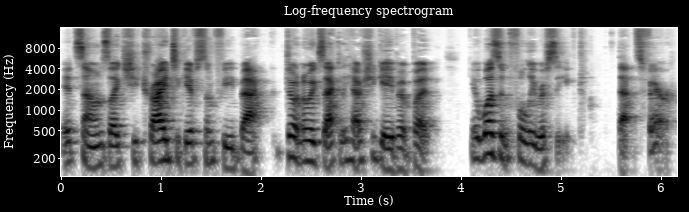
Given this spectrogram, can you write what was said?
it sounds like she tried to give some feedback. Don't know exactly how she gave it, but it wasn't fully received. That's fair.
